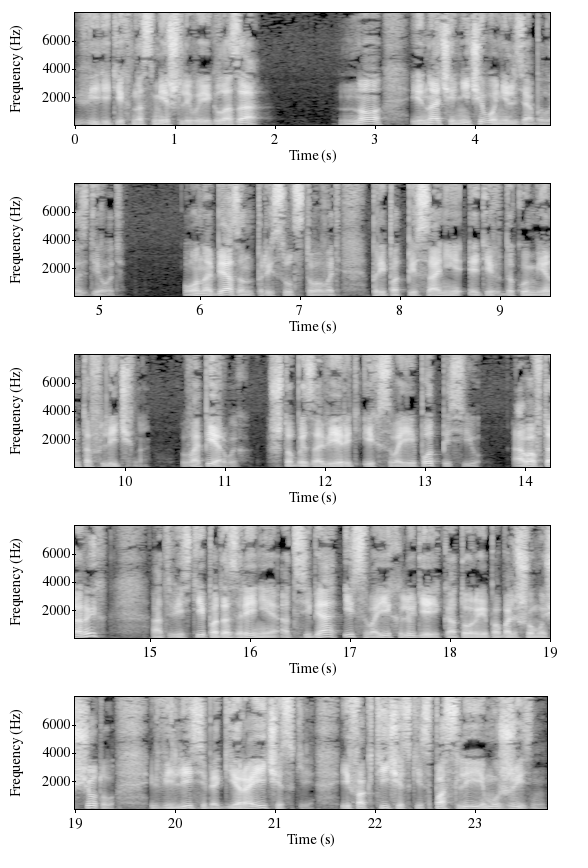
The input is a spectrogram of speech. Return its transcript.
видеть их насмешливые глаза. Но иначе ничего нельзя было сделать. Он обязан присутствовать при подписании этих документов лично. Во-первых, чтобы заверить их своей подписью, а во-вторых, отвести подозрения от себя и своих людей, которые, по большому счету, вели себя героически и фактически спасли ему жизнь.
